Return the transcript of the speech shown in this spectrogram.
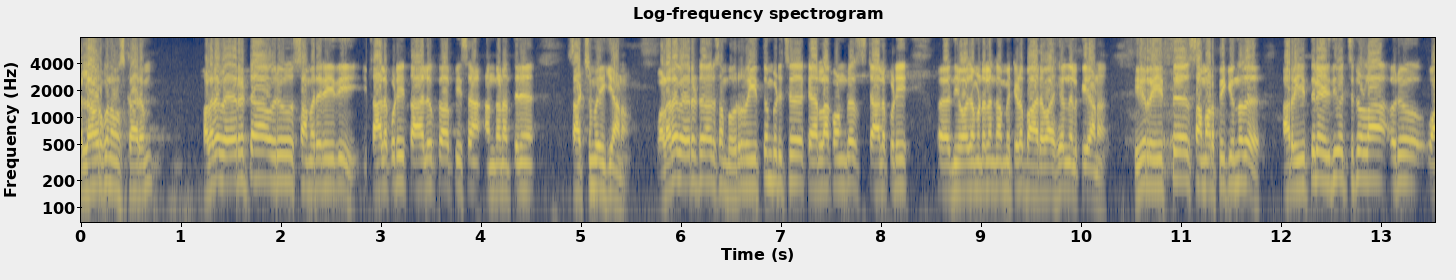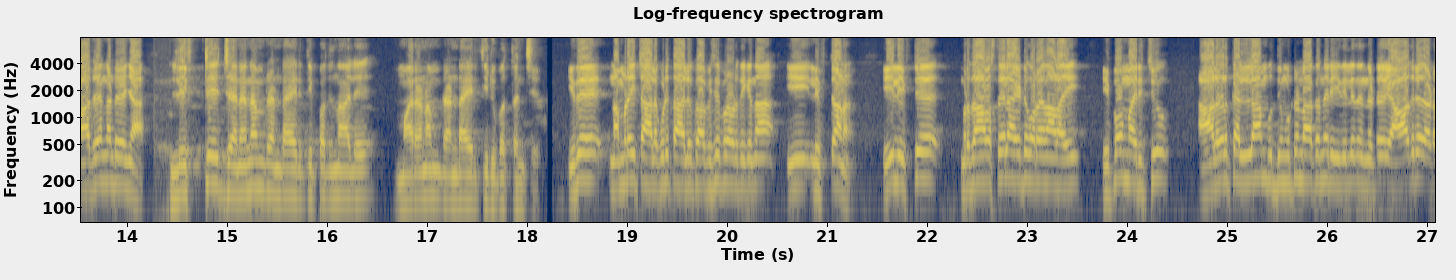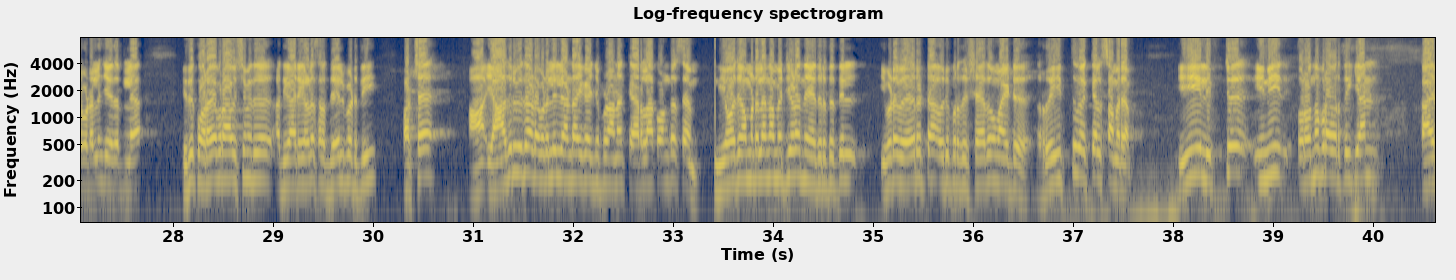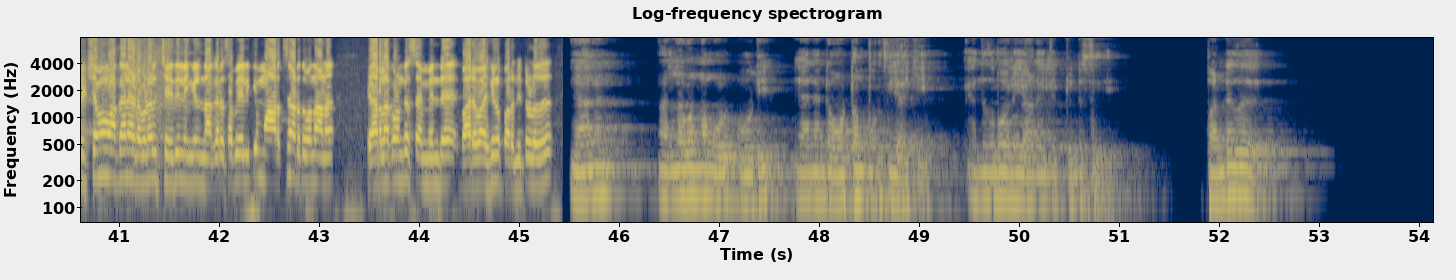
എല്ലാവർക്കും നമസ്കാരം. വളരെ വേറിട്ട ഒരു സമരരീതി ചാലക്കുടി താലൂക്ക് ഓഫീസ് അങ്കണത്തിന് സാക്ഷ്യം വഹിക്കുകയാണ്. വളരെ വേറിട്ട ഒരു സംഭവം. ഒരു റീത്തും പിടിച്ച് കേരള കോൺഗ്രസ് ചാലക്കുടി നിയോജകമണ്ഡലം കമ്മിറ്റിയുടെ ഭാരവാഹികൾ നിൽക്കുകയാണ്. ഈ റീത്ത് സമർപ്പിക്കുന്നത് ആ റീത്തിൽ എഴുതി വെച്ചിട്ടുള്ള ഒരു വാചകം കണ്ടു കഴിഞ്ഞാൽ ലിഫ്റ്റ് ജനനം രണ്ടായിരത്തി പതിനാല് മരണം രണ്ടായിരത്തി ഇരുപത്തഞ്ച് ഇത് നമ്മുടെ ഈ ചാലക്കുടി താലൂക്ക് ഓഫീസിൽ പ്രവർത്തിക്കുന്ന ഈ ലിഫ്റ്റാണ്. ഈ ലിഫ്റ്റ് മൃതാവസ്ഥയിലായിട്ട് കുറെ നാളായി. ഇപ്പം മരിച്ചു. ആളുകൾക്കെല്ലാം ബുദ്ധിമുട്ടുണ്ടാക്കുന്ന രീതിയിൽ നിന്നിട്ട് യാതൊരു ഇടപെടലും ചെയ്തിട്ടില്ല. ഇത് കുറെ പ്രാവശ്യം ഇത് അധികാരികളെ ശ്രദ്ധയിൽപ്പെടുത്തി. പക്ഷേ യാതൊരുവിധ ഇടപെടലില്ലാണ്ടായി കഴിഞ്ഞപ്പോഴാണ് കേരള കോൺഗ്രസ് എം നിയോജകമണ്ഡലം കമ്മിറ്റിയുടെ നേതൃത്വത്തിൽ ഇവിടെ വേറിട്ട ഒരു പ്രതിഷേധവുമായിട്ട് റീത്ത് വെക്കൽ സമരം. ഈ ലിഫ്റ്റ് ഇനി തുറന്നു പ്രവർത്തിക്കാൻ കാര്യക്ഷമമാക്കാൻ ഇടപെടൽ ചെയ്തില്ലെങ്കിൽ നഗരസഭയിലേക്ക് മാർച്ച് നടത്തുമെന്നാണ് കേരള കോൺഗ്രസ് എമ്മിന്റെ ഭാരവാഹികൾ പറഞ്ഞിട്ടുള്ളത്. ഞാൻ നല്ലവണ്ണം ഓടി ഞാൻ എന്റെ ഓട്ടം പൂർത്തിയാക്കി എന്നതുപോലെയാണ് ഈ ലിഫ്റ്റിന്റെ സ്ഥിതി. പണ്ടിത്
